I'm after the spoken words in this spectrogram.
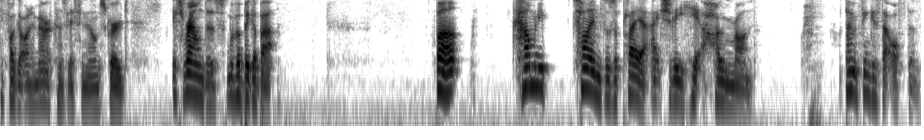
if I got on Americans listening, I'm screwed. It's rounders with a bigger bat. But how many times does a player actually hit a home run? I don't think it's that often.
